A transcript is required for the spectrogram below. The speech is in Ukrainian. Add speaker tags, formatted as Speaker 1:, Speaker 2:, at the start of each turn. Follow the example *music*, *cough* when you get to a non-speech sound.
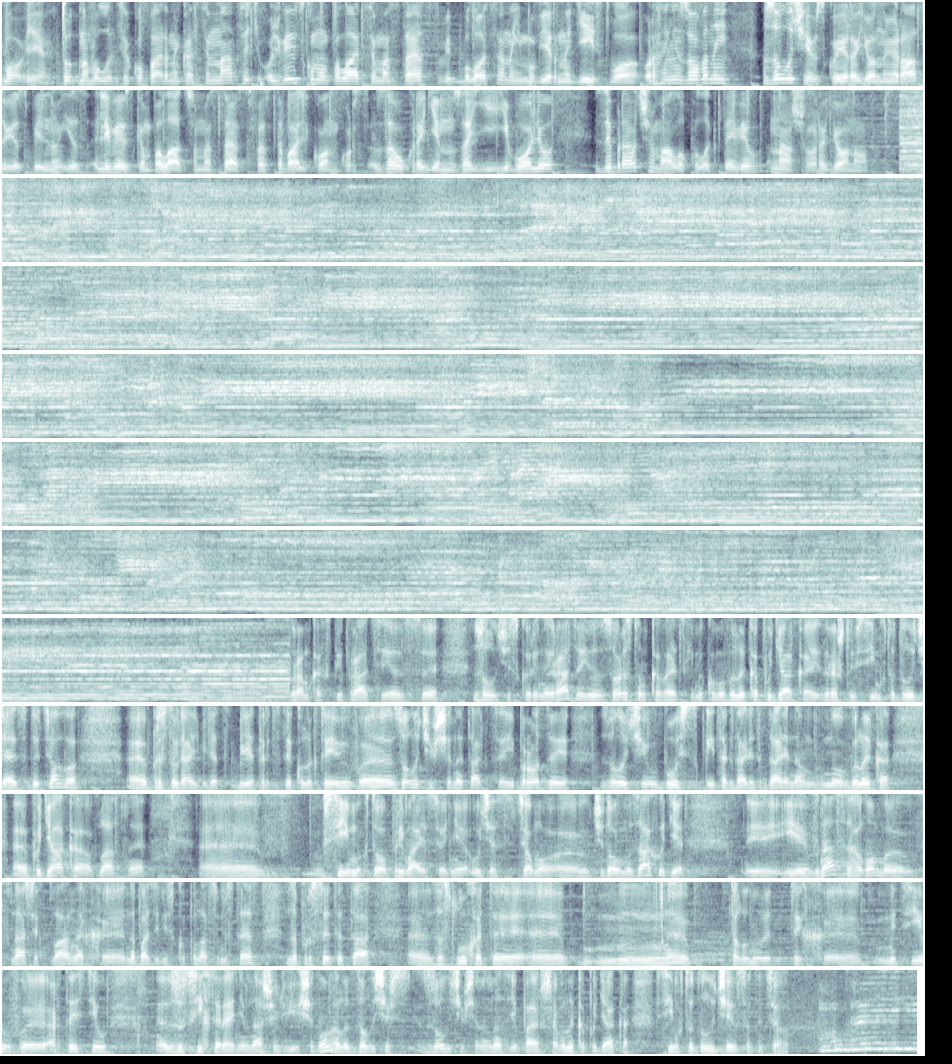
Speaker 1: Друзі, тут на вулиці Коперника, 17, у Львівському палаці мистецтв відбулося неймовірне дійство, організований Золочівською районною радою спільно із Львівським палацом мистецтв фестиваль конкурс за Україну за її волю зібрав чимало колективів нашого району.
Speaker 2: Співпраці з Золочівською районною радою, з Орестом Кавецьким, якому велика подяка, і зрештою всім, хто долучається до цього. Е, Представляють біля біля 30 колективів е, Золочівщини. Так, це і Броди, Золочів, Бузьк і так далі. Так далі. Нам ну велика е, подяка, власне. Всім, хто приймає сьогодні участь в цьому чудовому заході, і, в нас загалом е, в наших планах е, на базі Львівського палацу мистецтв запросити та е, заслухати талановитих митців, артистів з усіх теренів нашої Львівщини. Ну, але Золочів, Золочівщина в нас є перша. Велика подяка всім, хто долучився до цього.
Speaker 3: Україно,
